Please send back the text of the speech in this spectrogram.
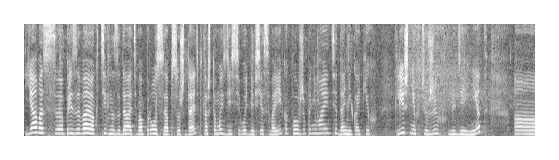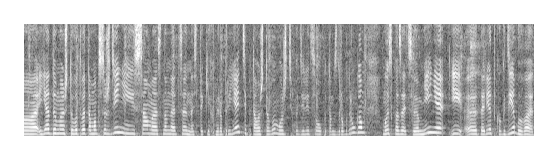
Я вас э, призываю активно задавать вопросы, обсуждать, потому что мы здесь сегодня все свои, как вы уже понимаете, да, никаких лишних, чужих людей нет. А, я думаю, что вот в этом обсуждении самая основная ценность таких мероприятий, потому что вы можете поделиться опытом с друг другом, мы сказать свое мнение, и это редко где бывает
